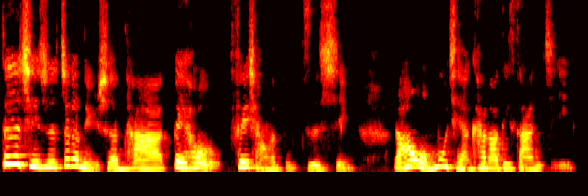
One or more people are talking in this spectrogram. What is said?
但是其实这个女生她背后非常的不自信。然后我目前看到第三集。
